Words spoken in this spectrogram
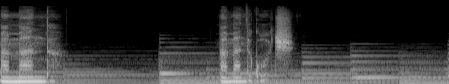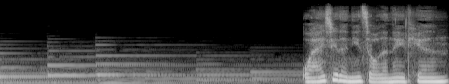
慢慢的、慢慢的过去。我还记得你走的那天，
